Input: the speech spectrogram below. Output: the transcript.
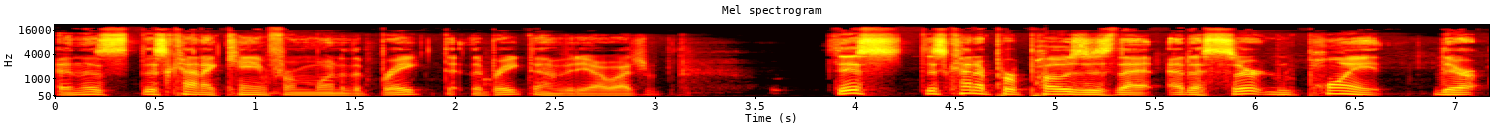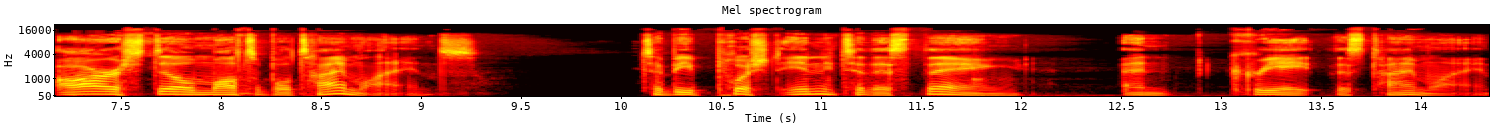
and this this kind of came from one of the break the breakdown video I watched. This this kind of proposes that at a certain point there are still multiple timelines to be pushed into this thing and create this timeline.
